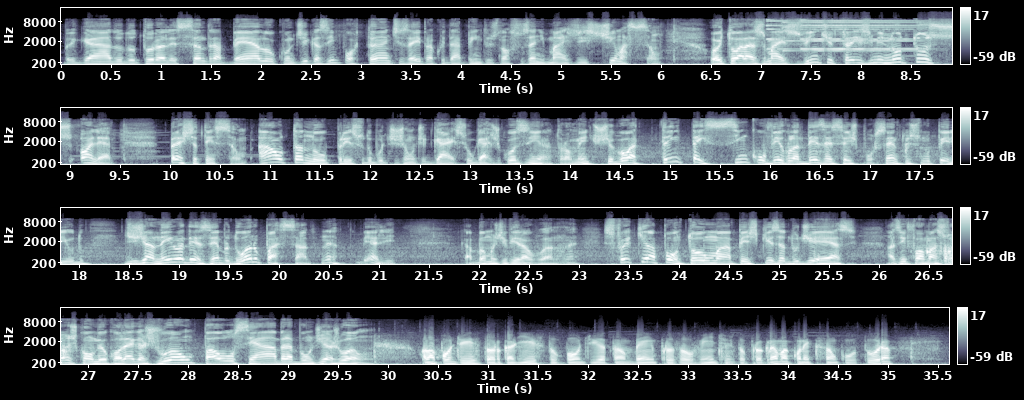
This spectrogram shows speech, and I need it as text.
Obrigado, doutora Alessandra Belo, com dicas importantes aí para cuidar bem dos nossos animais de estimação. 8 horas mais 23 minutos. Olha, preste atenção. Alta no preço do botijão de gás, o gás de cozinha, naturalmente, chegou a 35,16%, isso no período de janeiro a dezembro do ano passado, né? Bem ali. Acabamos de virar o ano, né? Isso foi que apontou uma pesquisa do Diese. As informações com o meu colega João Paulo Seabra. Bom dia, João. Olá, bom dia, Isidoro Calixto. Bom dia também para os ouvintes do programa Conexão Cultura.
